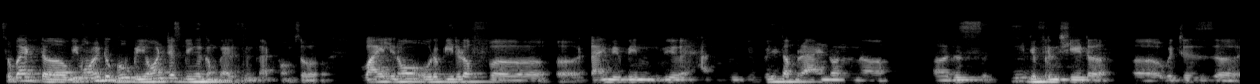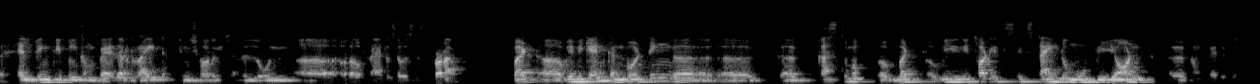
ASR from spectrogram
So, but uh, we wanted to go beyond just being a comparison platform. So, while you know over a period of uh, time we've been we have we built a brand on Uh, this key differentiator, uh, which is uh, helping people compare the right insurance and the loan financial services product. But uh, we began converting uh, uh, customer but we, we thought it's it's time to move beyond comparison.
